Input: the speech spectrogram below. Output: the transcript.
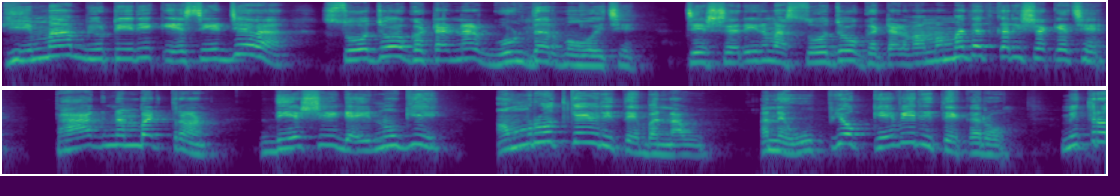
ઘીમાં બ્યુટીરિક એસિડ જેવા સોજો ઘટાડનાર ગુણધર્મો હોય છે જે શરીરમાં સોજો ઘટાડવામાં મદદ કરી શકે છે. ભાગ નંબર ત્રણ, દેશી ગાયનું ઘી અમૃત કેવી રીતે બનાવવું અને ઉપયોગ કેવી રીતે કરવો મિત્રો,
